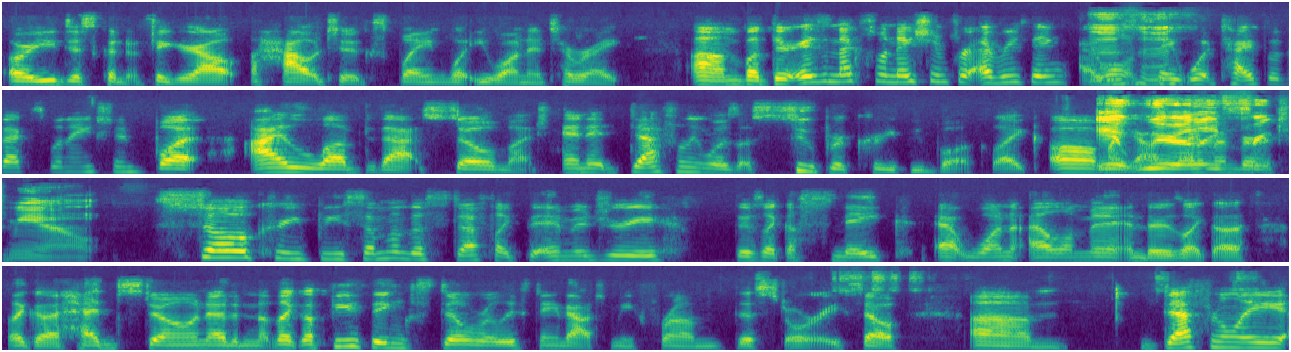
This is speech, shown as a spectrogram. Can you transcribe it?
or you just couldn't figure out how to explain what you wanted to write um, but there is an explanation for everything. I won't Mhm. say what type of explanation, but I loved that so much, and it definitely was a super creepy book. Like, oh my it gosh, I really freaked me out. so creepy. Some of the stuff, like the imagery, there's like a snake at one element, and there's like a like a headstone at another. Like a few things still really stand out to me from this story. So, um, definitely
